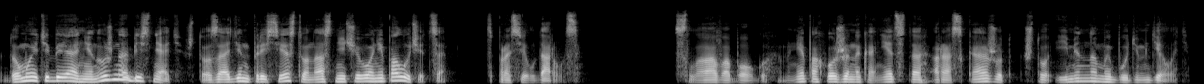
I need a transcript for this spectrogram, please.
«Думаю, тебе не нужно объяснять, что за один присест у нас ничего не получится?» – спросил Дарвус. «Слава богу, мне, похоже, наконец-то расскажут, что именно мы будем делать.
